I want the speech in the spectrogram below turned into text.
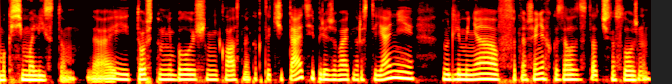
максималистом, да, и то, что мне было очень классно как-то читать и переживать на расстоянии, ну, для меня в отношениях казалось достаточно сложным.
